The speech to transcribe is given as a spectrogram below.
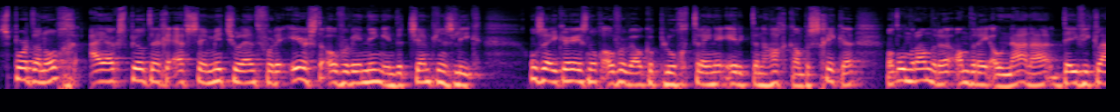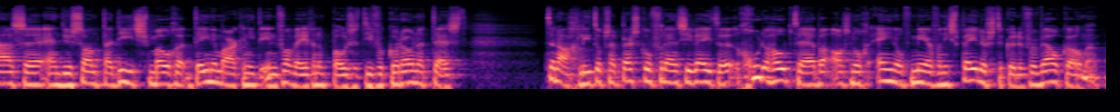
Sport dan nog. Ajax speelt tegen FC Midtjylland voor de eerste overwinning in de Champions League. Onzeker is nog over welke ploeg trainer Erik ten Hag kan beschikken. Want onder andere André Onana, Davy Klaassen en Dusan Tadic mogen Denemarken niet in vanwege een positieve coronatest. Ten Hag liet op zijn persconferentie weten goede hoop te hebben als nog één of meer van die spelers te kunnen verwelkomen.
